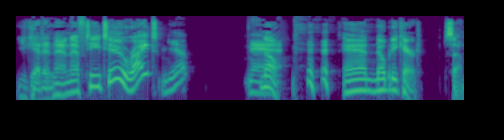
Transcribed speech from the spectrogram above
you get an NFT too, right? Yep. Nah. No. and nobody cared. So,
